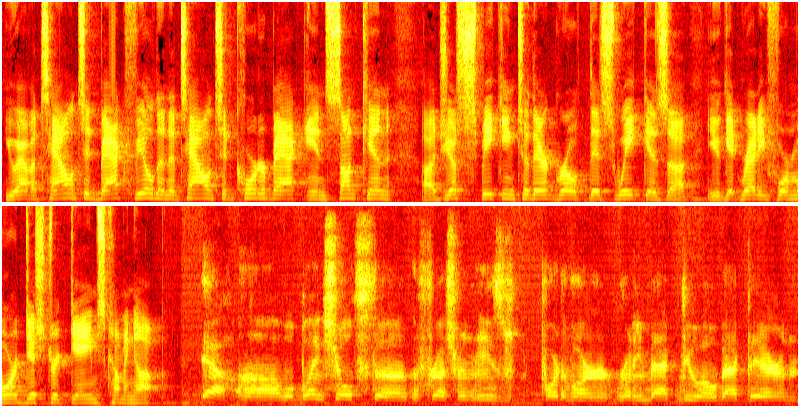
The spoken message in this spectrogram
You have a talented backfield and a talented quarterback in Sunken. Uh, just speaking to their growth this week as uh, you get ready for more district games coming up. Yeah, uh, well, Blaine Schultz, the, the freshman, he's part of our running back duo back there, and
